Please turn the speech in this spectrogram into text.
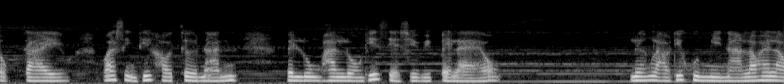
ตกใจว่าสิ่งที่เขาเจอนั้น เป็นลุงพันลงที่เสียชีวิตไปแล้ว เรื่องราวที่คุณมีนาเล่าให้เรา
